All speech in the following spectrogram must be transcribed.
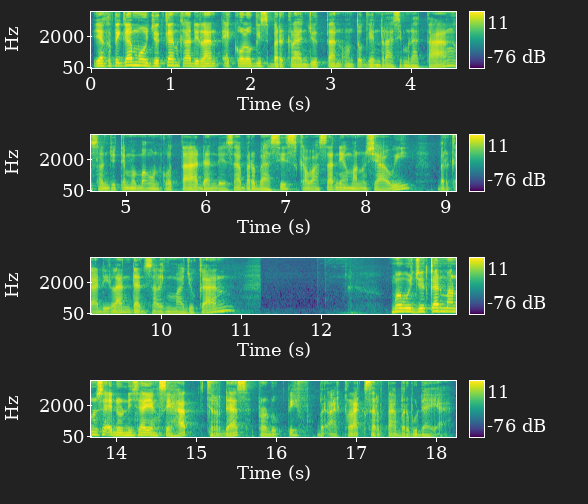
Yang ketiga, mewujudkan keadilan ekologis berkelanjutan untuk generasi mendatang. Selanjutnya, membangun kota dan desa berbasis kawasan yang manusiawi, berkeadilan, dan saling memajukan. Mewujudkan manusia Indonesia yang sehat, cerdas, produktif, berakhlak, serta berbudaya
